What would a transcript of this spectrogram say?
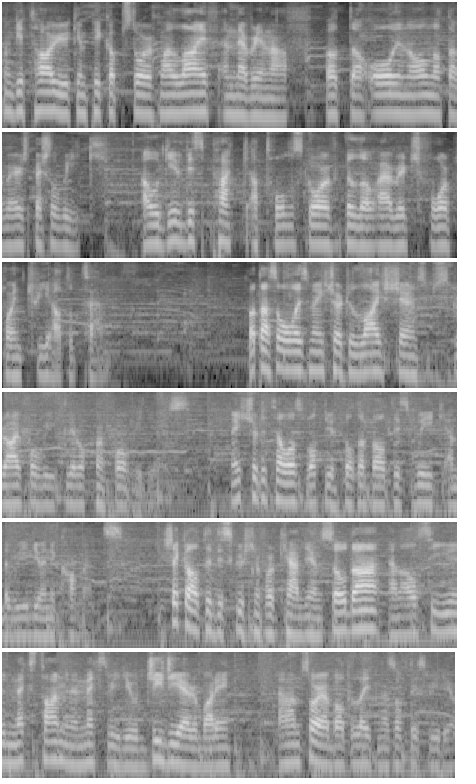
On guitar you can pick up Story of My Life and Never Enough, but uh, all in all not a very special week. I will give this pack a total score of below average 4.3 out of 10. But as always make sure to like, share and subscribe for weekly Rock 4 videos. Make sure to tell us what you thought about this week and the video in the comments. Check out the description for candy and soda and I'll see you next time in the next video. GG everybody! and I'm sorry about the lateness of this video.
